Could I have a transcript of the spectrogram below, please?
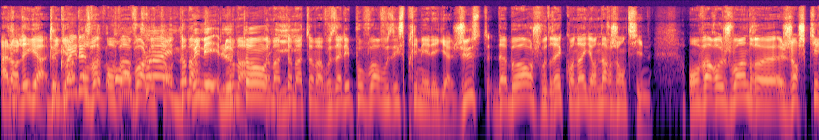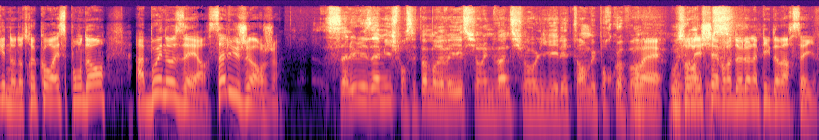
Alors les gars, les gars on va, on va avoir le temps. Thomas, oui, mais le Thomas, temps. Thomas, il... Thomas, Thomas, vous allez pouvoir vous exprimer, les gars. Juste, d'abord, je voudrais qu'on aille en Argentine. On va rejoindre euh, Georges Quirino, notre correspondant à Buenos Aires. Salut Georges. Salut les amis, je pensais pas me réveiller sur une vanne sur Olivier Létang, mais pourquoi pas Ouais, ou sur les chèvres de l'Olympique de Marseille.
